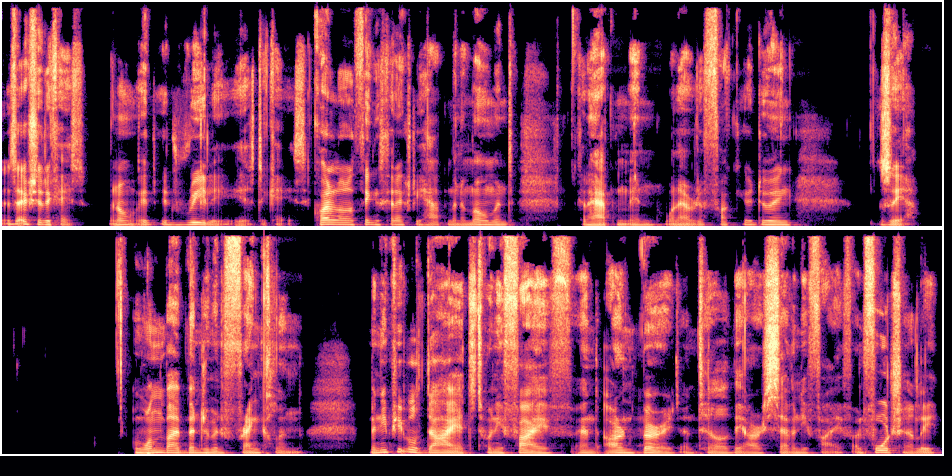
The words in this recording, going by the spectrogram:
it's actually the case. You know, it, it really is the case. Quite a lot of things can actually happen in a moment, can happen in whatever the fuck you're doing. So, yeah. One by Benjamin Franklin. Many people die at 25 and aren't buried until they are 75. Unfortunately,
